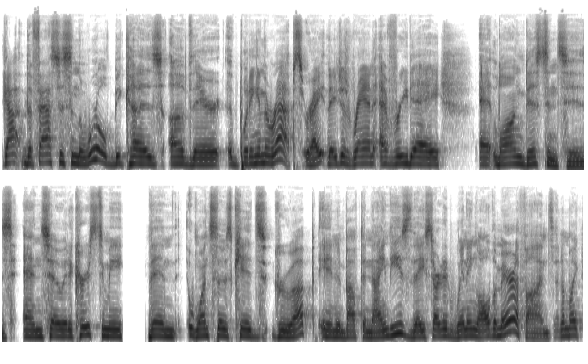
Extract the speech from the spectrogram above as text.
got the fastest in the world because of their putting in the reps right? They just ran every day at long distances. And so it occurs to me then once those kids grew up in about the 90s they started winning all the marathons. And i'm like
